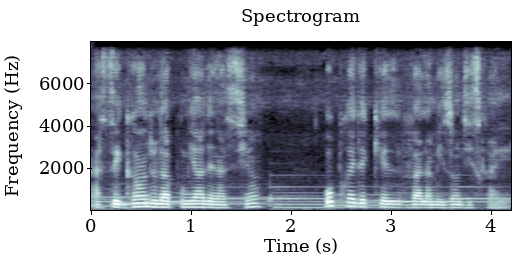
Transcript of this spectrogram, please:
assez grande la première des nations, auprès desquelles va la maison d'Israël.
